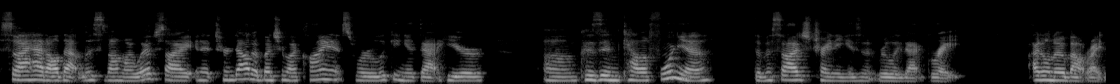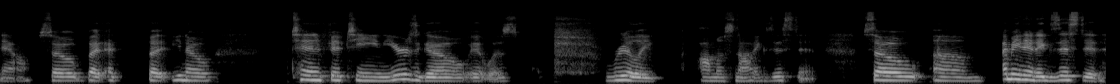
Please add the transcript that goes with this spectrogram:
so I had all that listed on my website, and it turned out a bunch of my clients were looking at that here because um, in California, the massage training isn't really that great. I don't know about right now. So, but but you know, 10, 15 years ago, it was really almost non-existent. So, um, I mean, it existed,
